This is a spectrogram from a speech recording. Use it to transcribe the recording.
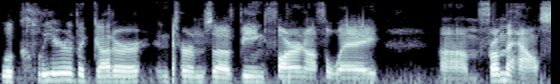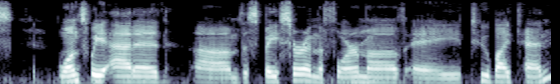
will clear the gutter in terms of being far enough away um, from the house. Once we added um, the spacer in the form of a 2 by 10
